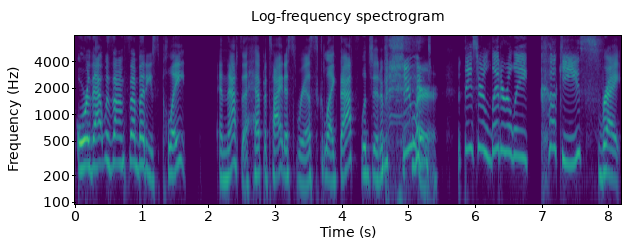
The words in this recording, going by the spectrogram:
or that was on somebody's plate, and that's a hepatitis risk. Like that's legitimate. Sure. but these are literally cookies. right.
